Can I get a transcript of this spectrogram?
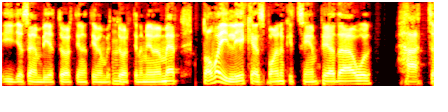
így az NBA történetében, vagy hm. történelmében, mert tavalyi Lakers bajnoki cím például, hát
